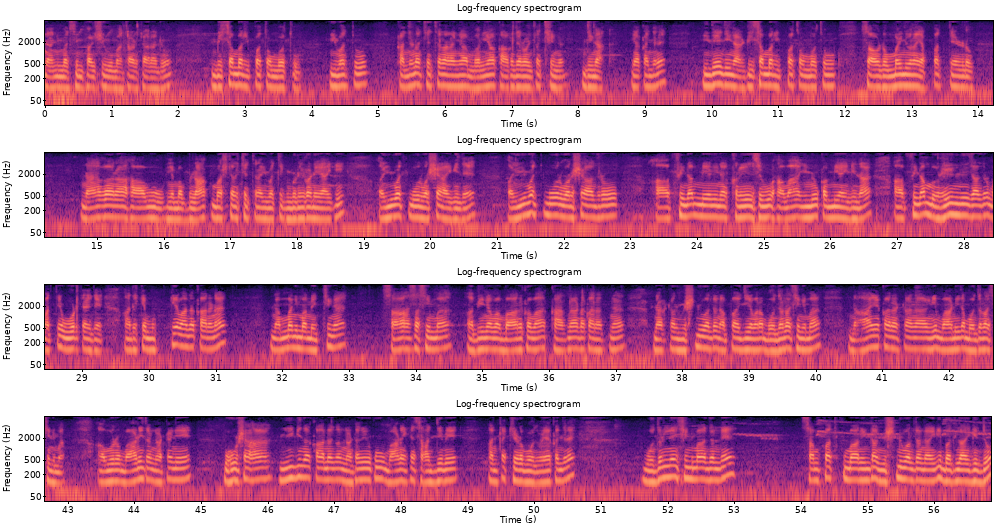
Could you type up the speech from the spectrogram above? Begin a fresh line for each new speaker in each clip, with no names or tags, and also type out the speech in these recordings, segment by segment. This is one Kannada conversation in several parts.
ನಾನು ನಿಮ್ಮ ಶಿವು ಮಾತಾಡ್ತಾ ಇರೋದು ಡಿಸೆಂಬರ್ ಇಪ್ಪತ್ತೊಂಬತ್ತು. ಇವತ್ತು ಕನ್ನಡ ಚಿತ್ರರಂಗ ಮರೆಯೋಕ್ಕಾಗದಿರುವಂಥ ಚಿನ್ನ ದಿನ. ಯಾಕಂದರೆ ಇದೇ ದಿನ, ಡಿಸೆಂಬರ್ ಇಪ್ಪತ್ತೊಂಬತ್ತು, ಸಾವಿರದ ಒಂಬೈನೂರ ಎಪ್ಪತ್ತೆರಡು. ನಾಗರ ಹಾವು ಎಂಬ ಬ್ಲಾಕ್ ಬಸ್ಟರ್ ಚಿತ್ರ ಇವತ್ತಿಗೆ ಬಿಡುಗಡೆಯಾಗಿ ಐವತ್ತ್ಮೂರು ವರ್ಷ ಆಗಿದೆ. ಐವತ್ತ್ಮೂರು ವರ್ಷ ಆದರೂ ಫಿಲಮ್ ಮೇಲಿನ ಕ್ರೇಜು ಹವಾ, ಇನ್ನೂ ಕಮ್ಮಿ ಆಗಿಲ್ಲ. ಆ ಫಿಲಮ್ ರಿಲೀಸ್ ಆದರೂ ಮತ್ತೆ ಓಡ್ತಾ ಇದೆ. ಅದಕ್ಕೆ ಮುಖ್ಯವಾದ ಕಾರಣ, ನಮ್ಮ ನಿಮ್ಮ ಮೆಚ್ಚಿನ ಸಾಹಸ ಸಿಂಹ ಅಭಿನವ ಭಾರ್ಗವ, ಕರ್ನಾಟಕ ರತ್ನ, ಡಾಕ್ಟರ್ ವಿಷ್ಣುವರ್ಧನ್ ಅಪ್ಪಾಜಿಯವರ ಮೊದಲ ಸಿನಿಮಾ, ನಾಯಕ ನಟನಾಗಿ ಮಾಡಿದ ಮೊದಲ ಸಿನಿಮಾ. ಅವರು ಮಾಡಿದ ನಟನೆ ಬಹುಶಃ ಈಗಿನ ಕಾಲದ ನಟನೆಗೂ ಮಾಡೋಕ್ಕೆ ಸಾಧ್ಯವೇ ಅಂತ ಕೇಳ್ಬೋದು. ಯಾಕಂದರೆ, ಮೊದಲನೇ ಸಿನಿಮಾದಲ್ಲೇ ಸಂಪತ್ ಕುಮಾರಿಂದ ವಿಷ್ಣುವರ್ಧನಾಗಿ ಬದಲಾಗಿದ್ದು,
